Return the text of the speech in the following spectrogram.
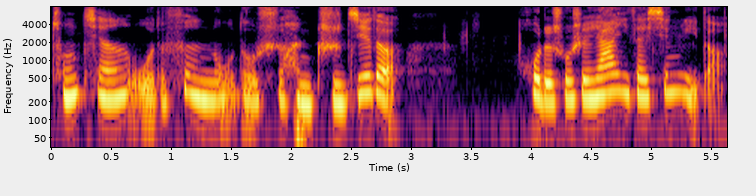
从前我的愤怒都是很直接的，或者说是压抑在心里的。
